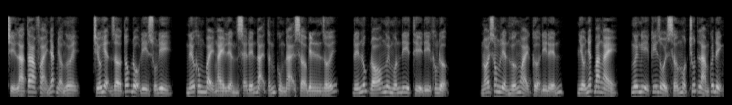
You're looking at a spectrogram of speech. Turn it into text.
chỉ là ta phải nhắc nhở ngươi, chiếu hiện giờ tốc độ đi xuống đi, nếu không 7 ngày liền sẽ đến đại tấn cùng đại sở biên giới, đến lúc đó ngươi muốn đi thì đi không được. Nói xong liền hướng ngoài cửa đi đến, nhiều nhất 3 ngày, ngươi nghĩ kỹ rồi sớm một chút làm quyết định,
